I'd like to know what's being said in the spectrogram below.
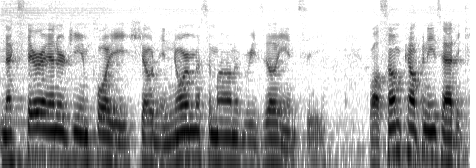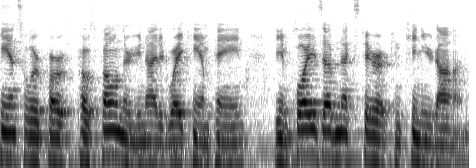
NextEra Energy employees showed an enormous amount of resiliency. While some companies had to cancel or postpone their United Way campaign, the employees of NextEra continued on.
